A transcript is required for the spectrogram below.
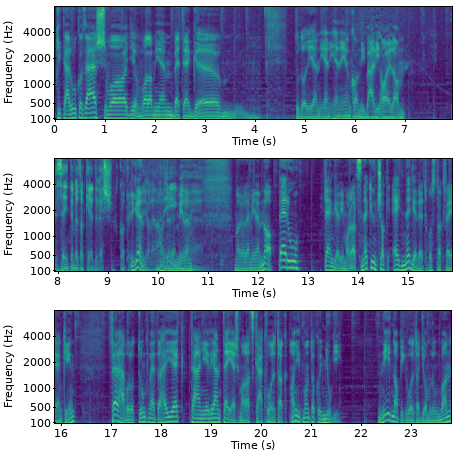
kitárulkozás, vagy valamilyen beteg, uh, tudod, ilyen, ilyen, ilyen, ilyen kannibáli hajlam. Szerintem ez a kedves kategória Igen? lenne. De remélem. Igen. Nagyon remélem. Na, Peru, tengeri malac. Nekünk csak egy negyedet hoztak fejenként. Felháborodtunk, mert a helyiek tányérján teljes malackák voltak. Annyit mondtak, hogy nyugi. Négy napig volt a gyomrunkban,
